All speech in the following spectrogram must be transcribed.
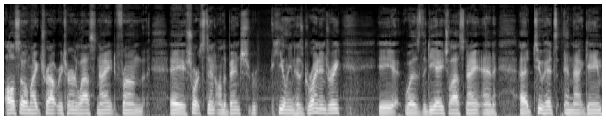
Also, Mike Trout returned last night from a short stint on the bench healing his groin injury. He was the DH last night and had two hits in that game.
